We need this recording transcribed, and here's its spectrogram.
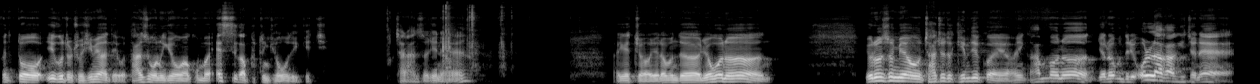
근데 또 이거 좀 조심해야 되고 단수가 오는 경우가 많고 뭐 s가 붙은 경우도 있겠지. 잘 안 써지네. 알겠죠? 여러분들 요거는 이런 설명 자주 듣기 힘들 거예요. 그러니까 한 번은 여러분들이 올라가기 전에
